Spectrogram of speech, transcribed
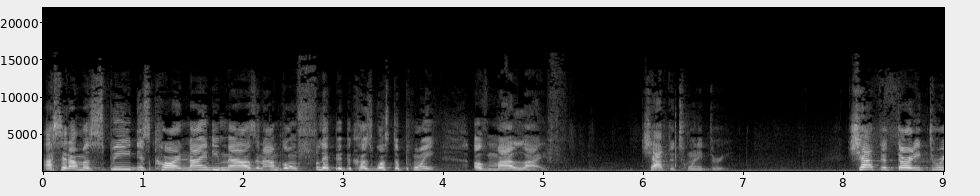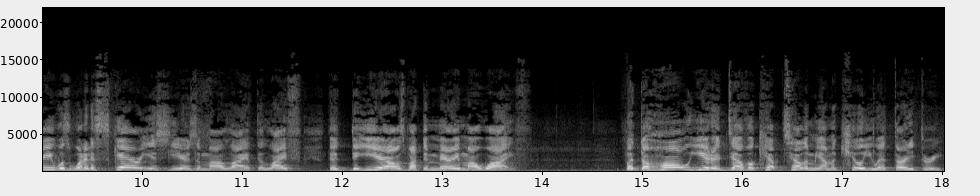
I said, I'm going to speed this car 90 miles and I'm going to flip it because what's the point of my life? Chapter 23. Chapter 33 was one of the scariest years of my life. The life, the, the year I was about to marry my wife. But the whole year, the devil kept telling me, I'm going to kill you at 33.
